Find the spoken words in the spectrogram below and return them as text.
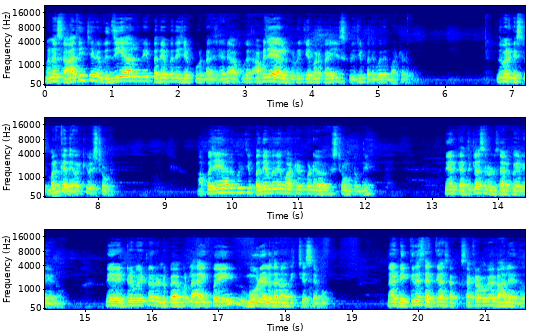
మనం సాధించిన విజయాలని పదే పదే చెప్పుకుంటాం కానీ అప అపజయాల గురించి మన ఫైజెస్ గురించి పదే పదే మాట్లాడుకుంటాం. ఇది మనకి ఇష్టం. మనకి అది ఎవరికి ఇష్టం ఉండదు. అపజయాల గురించి పదే పదే మాట్లాడుకోవడం ఎవరికి ఇష్టం ఉంటుంది? నేను టెన్త్ క్లాస్ రెండు సార్లు ఫెయిల్ అయ్యాను. నేను ఇంటర్మీడియట్లో రెండు పేపర్లు ఆగిపోయి మూడేళ్ళ తర్వాత ఇచ్చేసాను నా డిగ్రీ సరిగ్గా సక్రమంగా కాలేదు.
